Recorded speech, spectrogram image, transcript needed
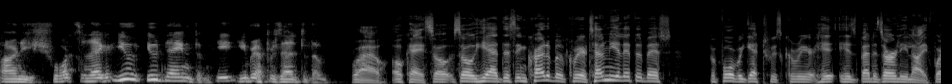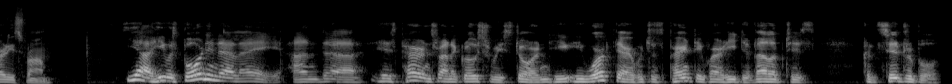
Arnie Schwarzenegger. You you named them. He he represented them. Wow. Okay. So so he had this incredible career. Tell me a little bit before we get to his career, his, his about his early life, where he's from. Yeah, he was born in L.A. and uh, his parents ran a grocery store, and he he worked there, which is apparently where he developed his considerable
